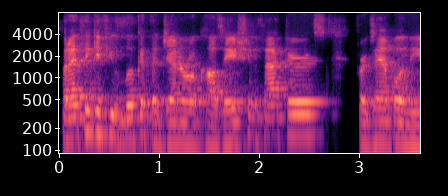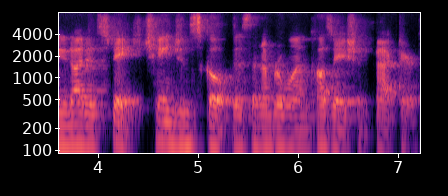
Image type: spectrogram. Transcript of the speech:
But I think if you look at the general causation factors, for example, in the United States, change in scope is the number one causation factor.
